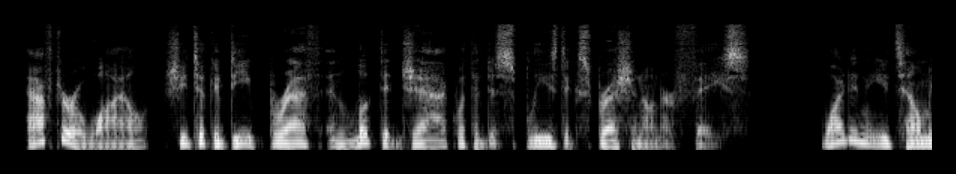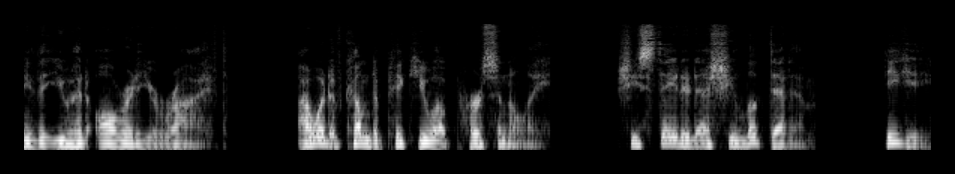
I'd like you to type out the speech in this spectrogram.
After a while, she took a deep breath and looked at Jack with a displeased expression on her face. Why didn't you tell me that you had already arrived? I would have come to pick you up personally, she stated as she looked at him. Hiki,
